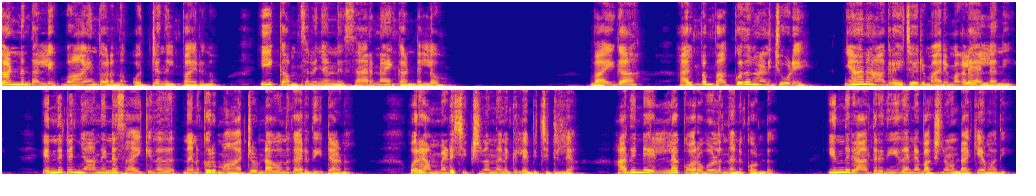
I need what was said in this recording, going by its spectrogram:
കണ്ണും തള്ളി വായം തുറന്ന് ഒറ്റ നിൽപ്പായിരുന്നു. ഈ കംസനെ ഞാൻ നിസ്സാരനായി കണ്ടല്ലോ. വൈഗ അല്പം പക്വത കാണിച്ചൂടെ ഞാൻ ആഗ്രഹിച്ച ഒരു മരുമകളെ അല്ല നീ. എന്നിട്ട് ഞാൻ നിന്നെ സഹിക്കുന്നത് നിനക്കൊരു മാറ്റം ഉണ്ടാകുമെന്ന് കരുതിയിട്ടാണ്. ഒരമ്മയുടെ ശിക്ഷണം നിനക്ക് ലഭിച്ചിട്ടില്ല. അതിന്റെ എല്ലാ കുറവുകളും നിനക്കുണ്ട്. ഇന്ന് രാത്രി നീ തന്നെ ഭക്ഷണം ഉണ്ടാക്കിയാൽ മതി.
